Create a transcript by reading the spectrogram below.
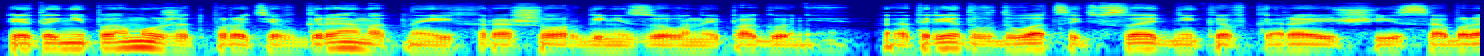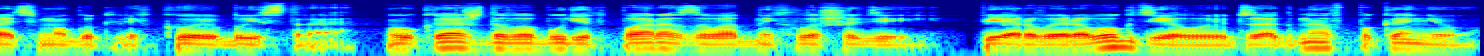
это не поможет против грамотной и хорошо организованной погони. Отряд в 20 всадников карающие собрать могут легко и быстро. У каждого будет пара заводных лошадей. Первый рывок делают, загнав по коню.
